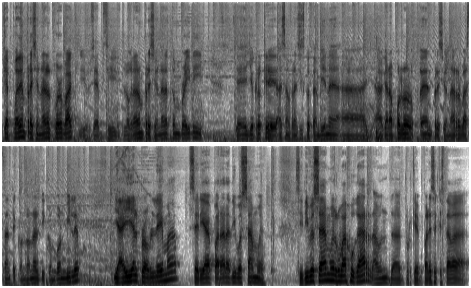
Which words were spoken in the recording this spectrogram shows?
que pueden presionar al quarterback. Y, o sea, si lograron presionar a Tom Brady, eh, yo creo que a San Francisco también a, a, a Garoppolo lo pueden presionar bastante con Donald y con Von Miller. Y ahí el problema sería parar a Divo Samuel. Si Divo Samuel va a jugar, aún, ah, porque parece que estaba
